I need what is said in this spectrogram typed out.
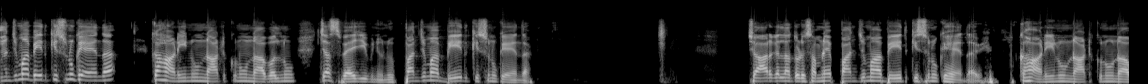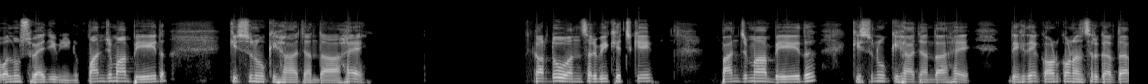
ਪੰਜਵਾਂ ਵੇਦ ਕਿਸ ਨੂੰ ਕਿਹਾ ਜਾਂਦਾ? ਕਹਾਣੀ ਨੂੰ, ਨਾਟਕ ਨੂੰ, ਨਾਵਲ ਨੂੰ ਜਾਂ ਸਵੈਜੀਵਨੀ ਨੂੰ। ਪੰਜਵਾਂ ਵੇਦ ਕਿਸ ਨੂੰ ਕਿਹਾ ਜਾਂਦਾ? ਚਾਰ ਗੱਲਾਂ ਤੁਹਾਡੇ ਸਾਹਮਣੇ, ਪੰਜਵਾਂ ਵੇਦ ਕਿਸ ਨੂੰ ਕਿਹਾ ਜਾਂਦਾ ਵੀ ਕਹਾਣੀ ਨੂੰ, ਨਾਟਕ ਨੂੰ, ਨਾਵਲ ਨੂੰ, ਸਵੈ ਜੀਵਨੀ ਨੂੰ। ਪੰਜਵਾਂ ਵੇਦ ਕਿਸ ਨੂੰ ਕਿਹਾ ਜਾਂਦਾ ਹੈ? ਕਰ ਦੋ ਆਨਸਰ ਵੀ ਖਿੱਚ ਕੇ। ਪੰਜਵਾਂ ਵੇਦ ਕਿਸ ਨੂੰ ਕਿਹਾ ਜਾਂਦਾ ਹੈ? ਦੇਖਦੇ ਹਾਂ ਕੌਣ ਕੌਣ ਆਨਸਰ ਕਰਦਾ।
